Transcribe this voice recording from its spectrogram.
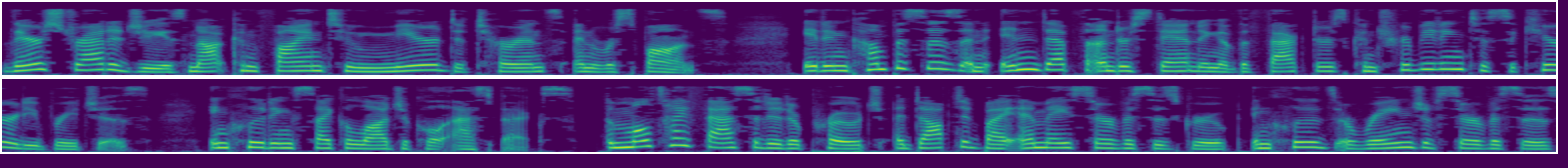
Their strategy is not confined to mere deterrence and response. It encompasses an in-depth understanding of the factors contributing to security breaches, including psychological aspects. The multifaceted approach adopted by MA Services Group includes a range of services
